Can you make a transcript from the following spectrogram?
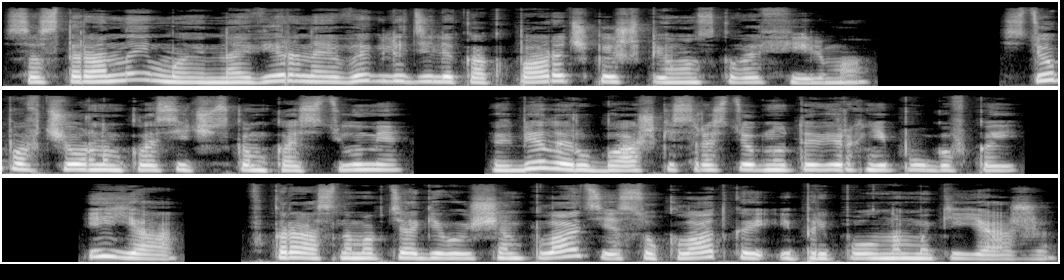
Со стороны мы, наверное, выглядели как парочка из шпионского фильма. Степа в черном классическом костюме, в белой рубашке с расстегнутой верхней пуговкой, и я в красном обтягивающем платье с укладкой и при полном макияже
